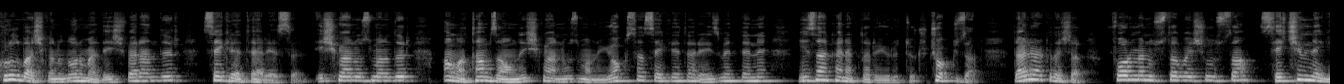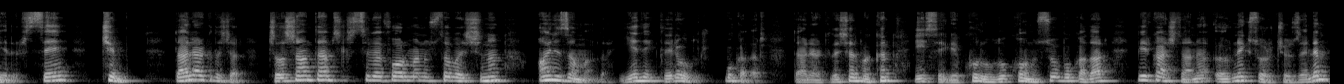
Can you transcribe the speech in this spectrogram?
Kurul başkanı normalde işverendir. Sekreteryası iş güvenliği uzmanıdır. Ama tam zamanlı iş güvenliği uzmanı yoksa sekreterya hizmetlerini insan kaynakları yürütür. Çok güzel. Değerli arkadaşlar, formen ustabaşı usta seçimle gelir. Seçim. Değerli arkadaşlar, çalışan temsilcisi ve formen ustabaşının aynı zamanda yedekleri olur. Bu kadar. Değerli arkadaşlar bakın İSG kurulu konusu bu kadar. Birkaç tane örnek soru çözelim.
